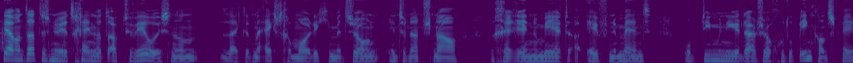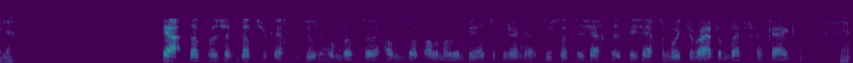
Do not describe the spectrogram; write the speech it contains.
Ja, want dat is nu hetgeen wat actueel is. En dan lijkt het me extra mooi dat je met zo'n internationaal gerenommeerd evenement op die manier daar zo goed op in kan spelen. Ja, dat, was, dat is ook echt de bedoeling om dat, uh, om dat allemaal in beeld te brengen. Dus dat is echt, het is echt de moeite waard om daar te gaan kijken. Ja. Het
